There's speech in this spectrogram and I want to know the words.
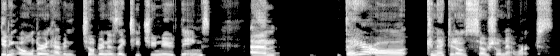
getting older and having children is they teach you new things. Um, they are all connected on social networks.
